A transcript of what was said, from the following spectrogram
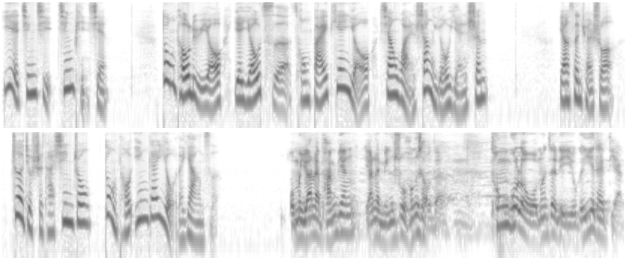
夜经济精品线。洞头旅游也由此从白天游向晚上游延伸。杨森全说：“这就是他心中洞头应该有的样子。我们原来旁边原来民宿很少的，通过了我们这里有个业态点，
